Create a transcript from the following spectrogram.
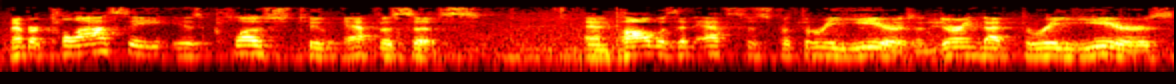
Remember, Colossae is close to Ephesus. And Paul was in Ephesus for three years. And during that three years,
